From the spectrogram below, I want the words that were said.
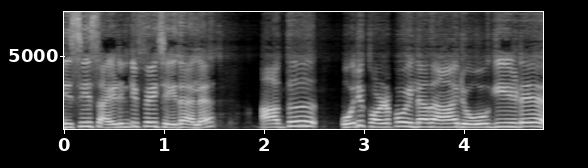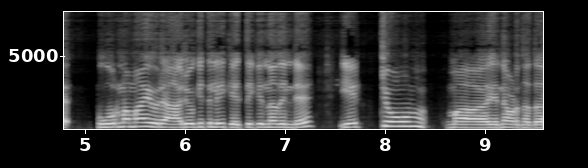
ഡിസീസ് ഐഡന്റിഫൈ ചെയ്താൽ അത് ഒരു കുഴപ്പമില്ലാതെ ആ രോഗിയുടെ പൂർണമായ ഒരു ആരോഗ്യത്തിലേക്ക് എത്തിക്കുന്നതിന്റെ ഏറ്റവും എന്നാ പറയുന്നത്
